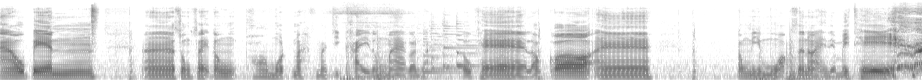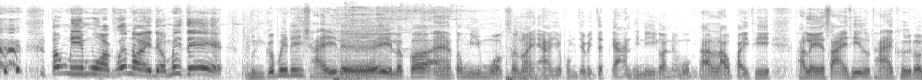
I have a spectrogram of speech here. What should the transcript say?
เอาเป็นอ่าสงสัยต้องพ่อมดมามาจิกไข่ต้องมาก่อนว่ะโอเค แล้วก็อ่า ต้องมีหมวกซะหน่อยเดี๋ยวไม่เท่ ต้องมีหมวกซะหน่อยเดี๋ยวไม่เท่ มึงก็ไม่ได้ใช้เลย แล้วก็อ่าต้องมีหมวกซะหน่อยอ่าเดี๋ยวผมจะไปจัดการที่นี่ก่อนนะผมถ้าเราไปที่ทะเลทรายที่สุดท้ายคือเรา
